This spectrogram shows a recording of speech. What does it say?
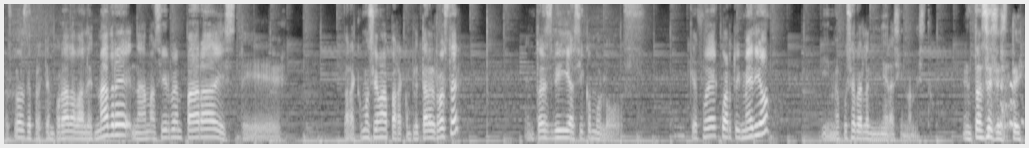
Los juegos de pretemporada valen madre. Nada más sirven para este. Para, ¿cómo se llama? Para completar el roster. Entonces vi así como los. que fue? Cuarto y medio. Y me puse a ver la niñera, siendo honesto. Entonces, este.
